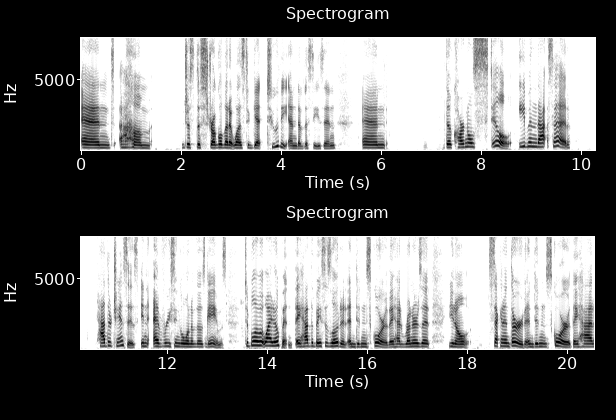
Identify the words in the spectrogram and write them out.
And um, just the struggle that it was to get to the end of the season. And the Cardinals still, even that said, had their chances in every single one of those games to blow it wide open. They had the bases loaded and didn't score. They had runners at, you know, second and third and didn't score. They had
